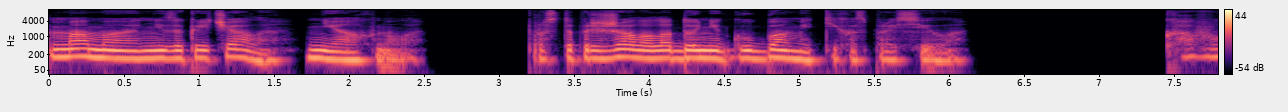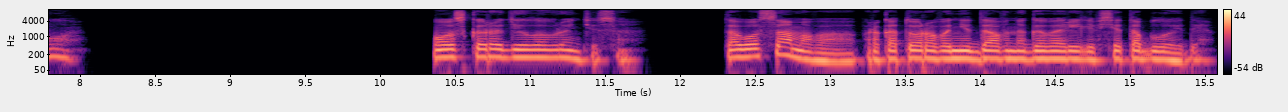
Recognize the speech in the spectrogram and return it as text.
Мама не закричала, не ахнула. Просто прижала ладони к губам и тихо спросила. «Кого?» Оскара Ди Лаврентиса. Того самого, про которого недавно говорили все таблоиды.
